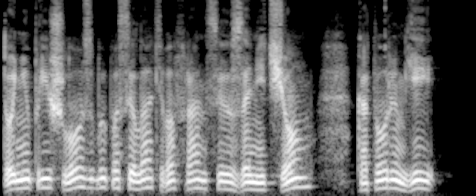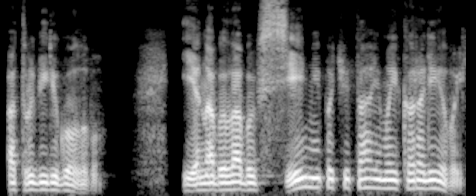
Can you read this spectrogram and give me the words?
то не пришлось бы посылать во Францию за мечом, которым ей отрубили голову и она была бы всеми почитаемой королевой,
